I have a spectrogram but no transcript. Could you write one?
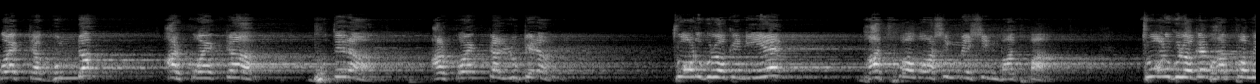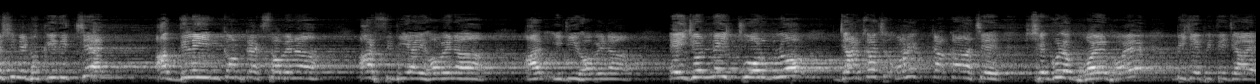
কয়েকটা গুন্ডা আর কয়েকটা ভূতেরা আর কয়েকটা লুটেরা চোরগুলোকে নিয়ে ভাতপা ওয়াশিং মেশিন ভাতপা চোরগুলোকে ভাতপা মেশিনে ঢুকিয়ে দিচ্ছে, আর দিলে ইনকাম ট্যাক্স হবে না আর সিবিআই হবে না, আর ইডি হবে না। এই জন্যই চোরগুলো, যার কাছে অনেক টাকা আছে, সেগুলো ভয়ে ভয়ে বিজেপিতে যায়।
